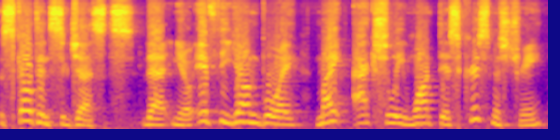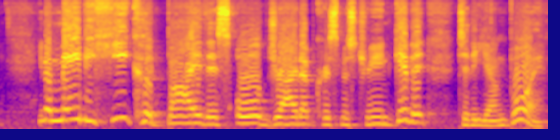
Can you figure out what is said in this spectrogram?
Skelton suggests that, you know, if the young boy might actually want this Christmas tree, you know, maybe he could buy this old dried up Christmas tree and give it to the young boy.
